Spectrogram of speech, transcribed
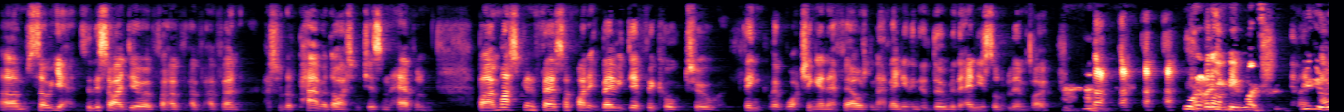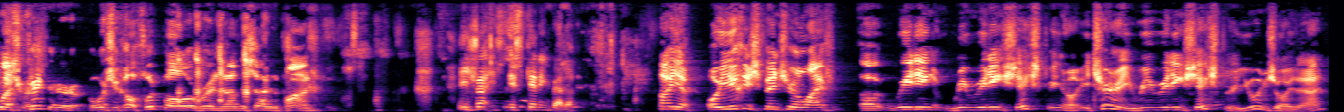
um, so yeah, so this idea of of, of, of a, a sort of paradise which isn't heaven. But I must confess, I find it very difficult to think that watching NFL is going to have anything to do with any sort of limbo. well, you can watch, you can watch cricket or, or, what you call football over in the other side of the pond. It's, it's getting better. Oh yeah, or you can spend your life uh, reading, rereading Shakespeare. You know, eternity rereading Shakespeare. You enjoy that.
